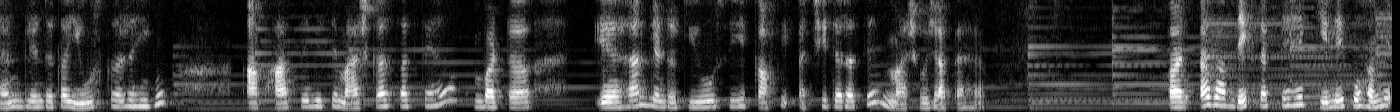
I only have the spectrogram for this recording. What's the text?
हैंड ब्लेंडर का यूज़ कर रही हूँ। आप हाथ से भी इसे मैश कर सकते हैं बट हैंड ब्लेंडर की यूज़ से ये काफ़ी अच्छी तरह से मैश हो जाता है। और अब आप देख सकते हैं केले को हमने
